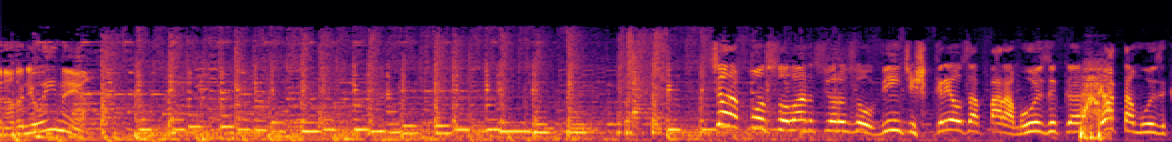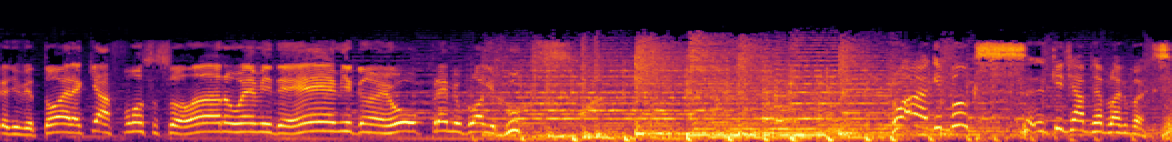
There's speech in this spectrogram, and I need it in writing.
another new email. Senhor Afonso Solano, senhores ouvintes, Creuza para a música, bota a música de vitória, que Afonso Solano, MDM, ganhou o prêmio Blog Books. Blog Books! Que diabo é Blog Books?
